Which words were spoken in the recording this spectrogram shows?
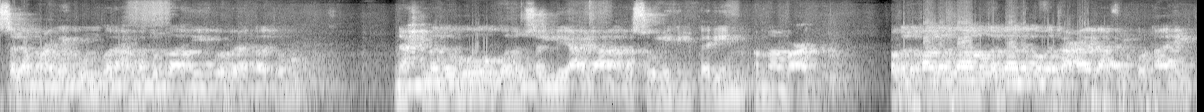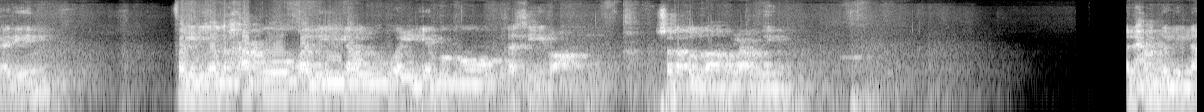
السلام عليكم ورحمة الله وبركاته نحمده ونصلي على رسوله الكريم أما بعد فقد قال الله تبارك وتعالى في القرآن الكريم فليضحكوا قليلا وليبكوا كثيرا صدق الله العظيم அல்ஹம்துலில்லா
